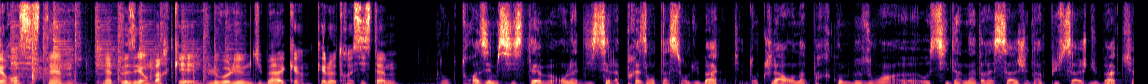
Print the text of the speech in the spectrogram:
systèmes. La pesée embarquée, le volume du bac, quel autre système? Donc troisième système, on l'a dit, c'est la présentation du bac. Donc là, on a par contre besoin euh, aussi d'un adressage et d'un puçage du bac.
